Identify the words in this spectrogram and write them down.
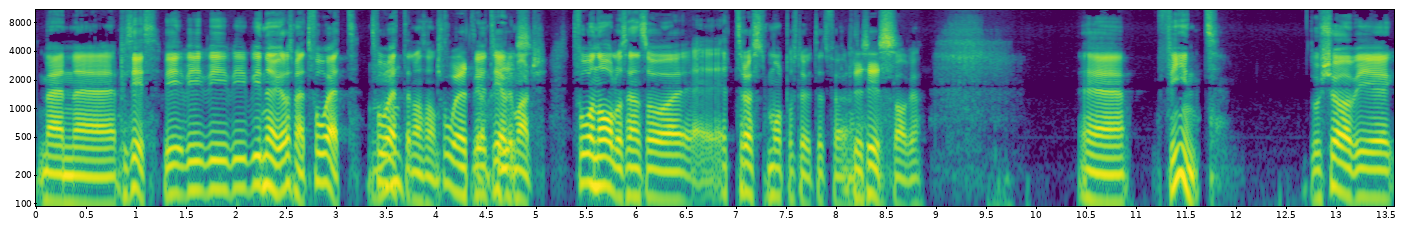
men eh, precis, vi, vi, vi, vi, nöjer oss med 2-1. 2-1 mm. eller något sånt. 2-1, det blir en trevlig match. 2-0 och sen så eh, ett tröstmål på slutet för precis. Slavia. Eh, fint. Då kör vi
